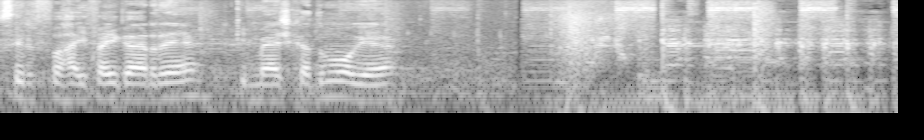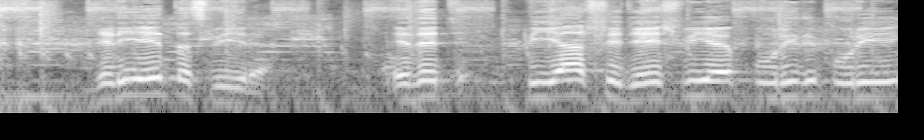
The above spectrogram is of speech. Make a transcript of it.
ਸਿਰਫ ਹਾਈ-ਫਾਈ ਕਰ ਰਹੇ ਹਾਂ ਕਿ ਮੈਚ ਖਤਮ ਹੋ ਗਿਆ। ਜਿਹੜੀ ਇਹ ਤਸਵੀਰ ਹੈ ਇਹਦੇ ਚ ਪੀਆਰ ਸ਼ਿਜੇਸ਼ ਵੀ ਹੈ ਪੂਰੀ ਦੀ ਪੂਰੀ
